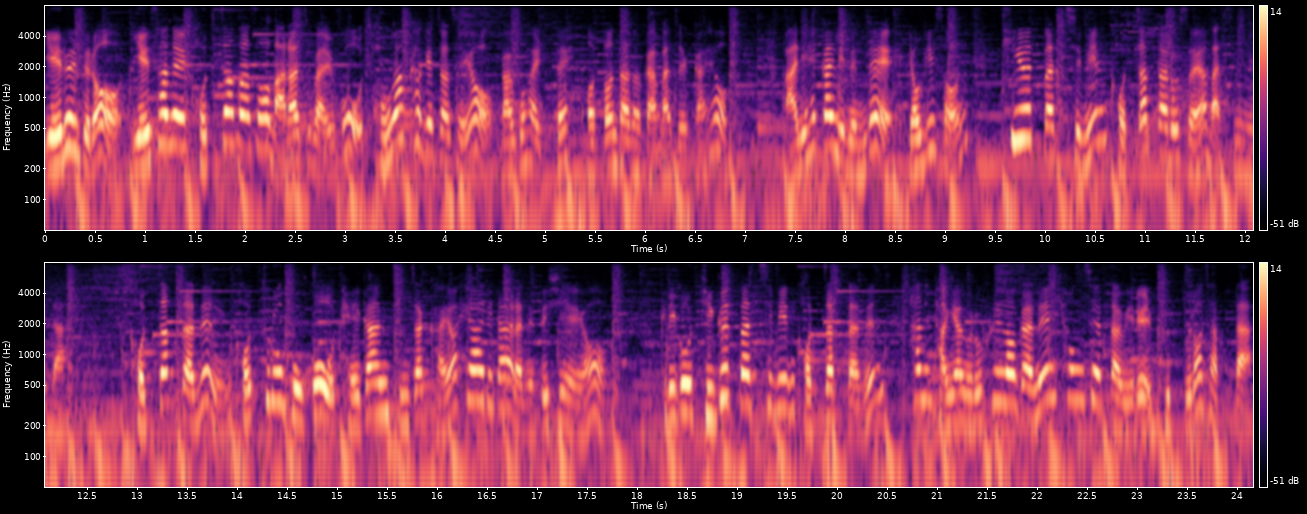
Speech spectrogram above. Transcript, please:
예를 들어 예산을 걷잡아서 말하지 말고 정확하게 짜세요 라고 할 때 어떤 단어가 맞을까요? 많이 헷갈리는데 여기선 티읕 받침인 걷잡다로 써야 맞습니다. 걷잡다는 겉으로 보고 대강 짐작하여 헤아리다 라는 뜻이에요. 그리고 디귿 받침인 걷잡다는 한 방향으로 흘러가는 형세 따위를 붙들어 잡다.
